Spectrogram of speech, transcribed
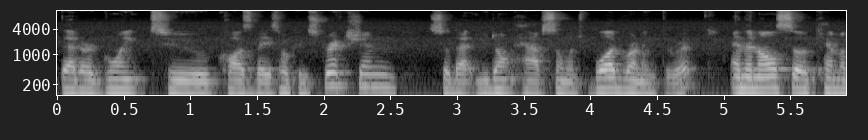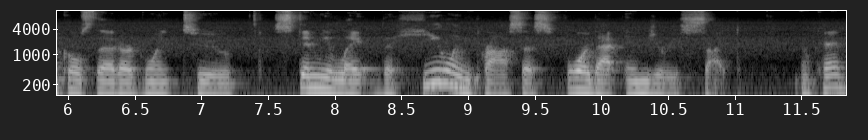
that are going to cause vasoconstriction, so that you don't have so much blood running through it. And then also chemicals that are going to stimulate the healing process for that injury site. Okay?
